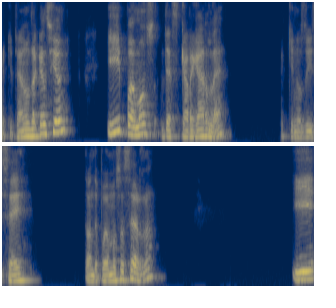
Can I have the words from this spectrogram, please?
Aquí tenemos la canción y podemos descargarla. Aquí nos dice dónde podemos hacerlo. Y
